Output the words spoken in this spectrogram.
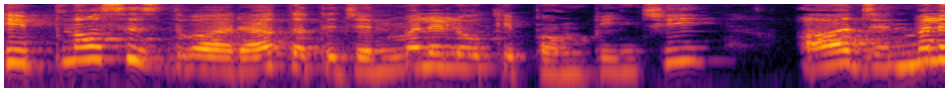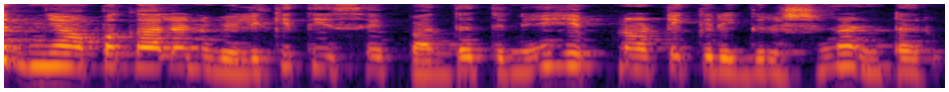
హిప్నోసిస్ ద్వారా గత జన్మలలోకి పంపించి ఆ జన్మల జ్ఞాపకాలను వెలికితీసే పద్ధతిని హిప్నాటిక్ రిగ్రెషన్ అంటారు.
